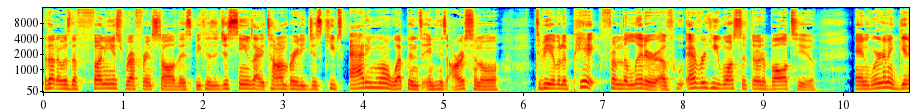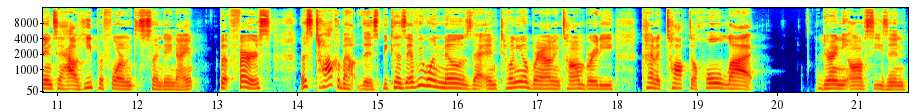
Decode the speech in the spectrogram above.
I thought it was the funniest reference to all this because it just seems like Tom Brady just keeps adding more weapons in his arsenal to be able to pick from the litter of whoever he wants to throw the ball to. And we're going to get into how he performed Sunday night. But first, let's talk about this because everyone knows that Antonio Brown and Tom Brady kind of talked a whole lot during the offseason.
